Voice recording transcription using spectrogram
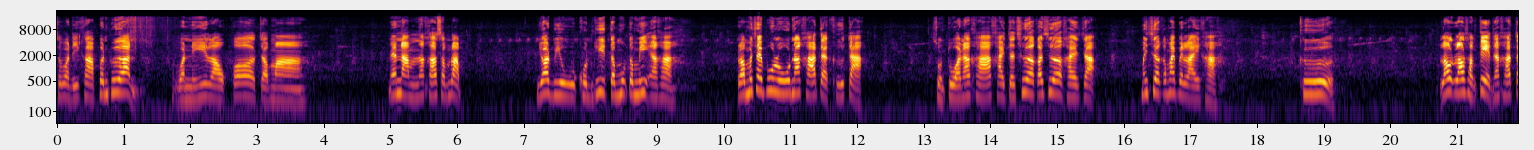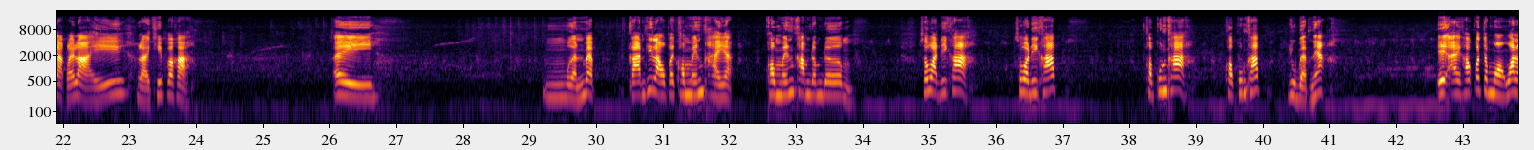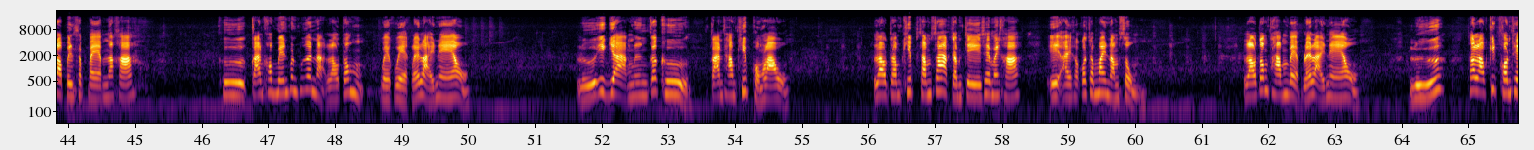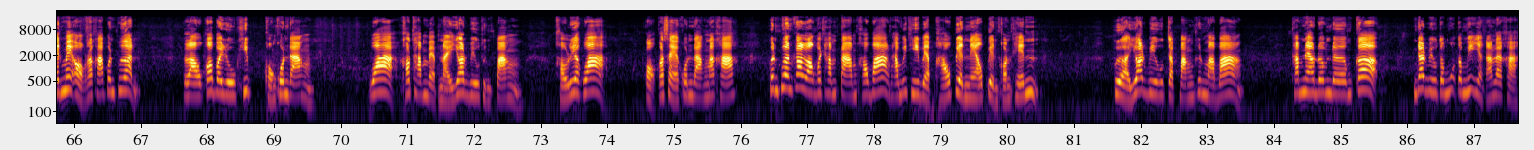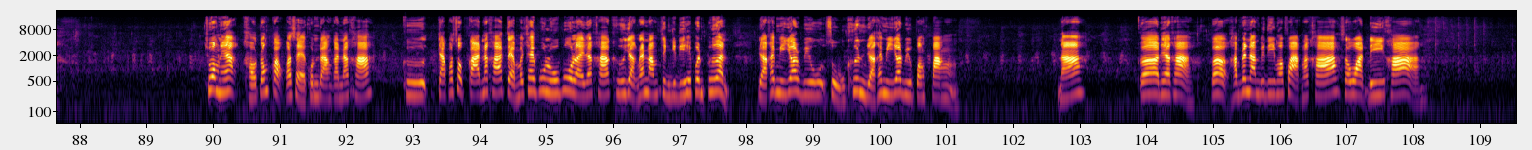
สวัสดีค่ะเพื่อนๆ วันนี้เราก็จะมาแนะนำนะคะสำหรับยอดวิวคนที่ตะมุตะมิอะค่ะ เราไม่ใช่ผู้รู้นะคะ แต่คือจากส่วนตัวนะคะ ใครจะเชื่อก็เชื่อใครจะไม่เชื่อก็ไม่เป็นไรค่ะ คือ เราเราสังเกตนะคะ จากหลาย ๆ หลายคลิปอะค่ะไอ เหมือนแบบการที่เราไปคอมเมนต์ใครอะคอมเมนต์คำเดิมๆ สวัสดีค่ะ สวัสดีครับ ขอบคุณค่ะ ขอบคุณครับ อยู่แบบเนี้ย AI เขาก็จะมองว่าเราเป็นสแปมนะคะ คือการคอมเมนต์เพื่อนๆน่ะเราต้องแหวกๆหลาย ๆ แนว หรืออีกอย่างหนึ่งก็คือ การทำคลิปของเรา เราทำคลิปซ้ำซากจำเจใช่ไหมคะ AI เขาก็จะไม่นำส่ง เราต้องทำแบบหลาย ๆ แนว หรือถ้าเราคิดคอนเทนต์ไม่ออกนะคะเพื่อนๆ เราก็ไปดูคลิปของคนดัง ว่าเขาทำแบบไหนยอดวิวถึงปัง เขาเรียกว่าเกาะกระแสคนดังนะคะ เพื่อนๆก็ลองไปทำตามเขาบ้างทำวิธีแบบเขาเปลี่ยนแนวเปลี่ยนคอนเทนต์เผื่อยอดวิวจะปังขึ้นมาบ้างทำแนวเดิมๆก็ยอดวิวตะมุตะมิอย่างนั้นแหละค่ะ ช่วงเนี้ยเขาต้องเกาะกระแสคนดังกันนะคะ คือจากประสบการณ์นะคะ แต่ไม่ใช่ผู้รู้ผู้อะไรนะคะ คืออยากแนะนำสิ่งดีๆให้เพื่อนๆ อยากให้มียอดวิวสูงขึ้น อยากให้มียอดวิวปังๆนะ ก็เนี่ยค่ะ ก็คำแนะนำดีๆมาฝากนะคะ สวัสดีค่ะ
